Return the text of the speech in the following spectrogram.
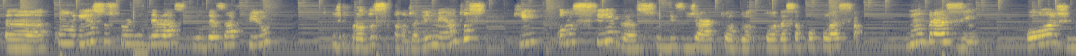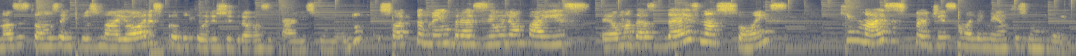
Uh, com isso surge o desafio de produção de alimentos que consiga subsidiar todo, toda essa população. No Brasil, hoje nós estamos entre os maiores produtores de grãos e carnes do mundo, só que também o Brasil ele é um país, é uma das 10 nações que mais desperdiçam alimentos no mundo.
